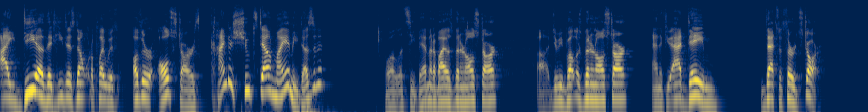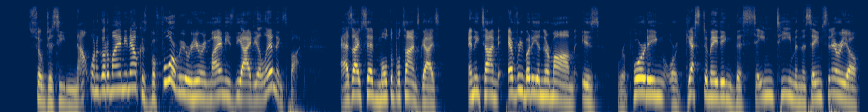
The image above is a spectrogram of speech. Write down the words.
idea that he does not want to play with other All Stars kind of shoots down Miami, doesn't it? Well, let's see. Bam Adebayo's been an All Star. Uh, Jimmy Butler's been an All Star. And if you add Dame, that's a third star. So does he not want to go to Miami now? Because before we were hearing Miami's the ideal landing spot. As I've said multiple times, guys, anytime everybody and their mom is reporting or guesstimating the same team in the same scenario,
